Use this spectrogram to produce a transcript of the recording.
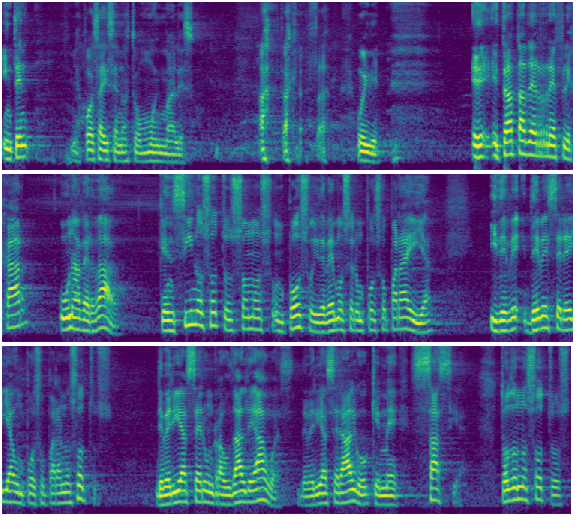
mi esposa dice, no, estuvo muy mal eso. Ah, está, muy bien. Eh, eh, trata de reflejar una verdad, que en sí nosotros somos un pozo y debemos ser un pozo para ella, y debe, debe ser ella un pozo para nosotros. Debería ser un raudal de aguas, debería ser algo que me sacia. Todos nosotros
